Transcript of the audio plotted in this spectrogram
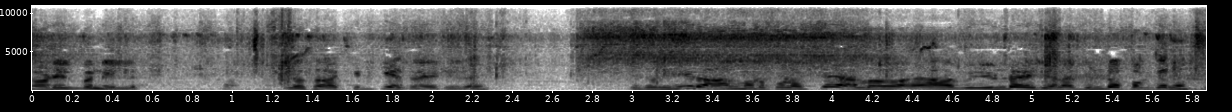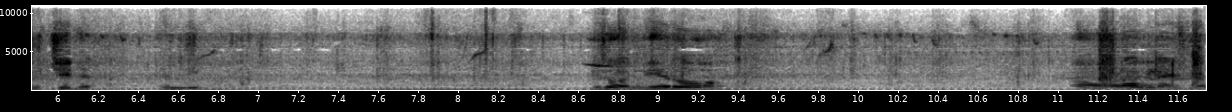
ನೋಡಿ ಇಲ್ಲಿ ಬನ್ನಿ ಇಲ್ಲಿ. ಕಿಟಕಿ ಹತ್ರ ಇದೆ. ಇದು ನೀರು ಆನ್ ಮಾಡ್ಕೊಳ್ಳೋಕೆ ಅಲ್ಲೋ ವಿಂಡೋ ಇದೆಯಲ್ಲ, ವಿಂಡೋ ಪಕ್ಕದಲ್ಲಿ ಸ್ವಿಚ್ ಇದೆ. ಇದು ನೀರು. ಒಳಗಡೆ ಇದೆ.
